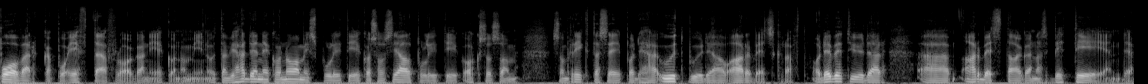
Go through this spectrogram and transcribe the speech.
påverka på efterfrågan i ekonomin, utan vi hade en ekonomisk politik och socialpolitik också som, som riktar sig på det här utbudet av arbetskraft. Och det betyder äh, arbetstagarnas beteende.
